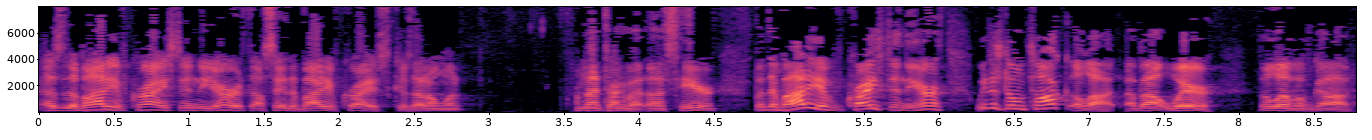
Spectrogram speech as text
as the body of Christ in the earth, I'll say the body of Christ because I don't want, I'm not talking about us here, but the body of Christ in the earth, we just don't talk a lot about where the love of God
